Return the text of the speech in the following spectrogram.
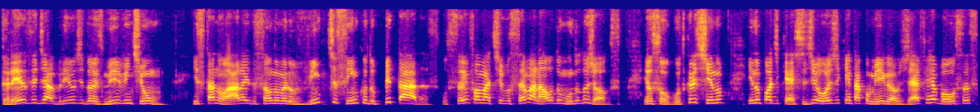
13 de abril de 2021. Está no ar a edição número 25 do Pitadas, o seu informativo semanal do mundo dos jogos. Eu sou o Guto Cristino e no podcast de hoje quem está comigo é o Jeff Rebouças,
